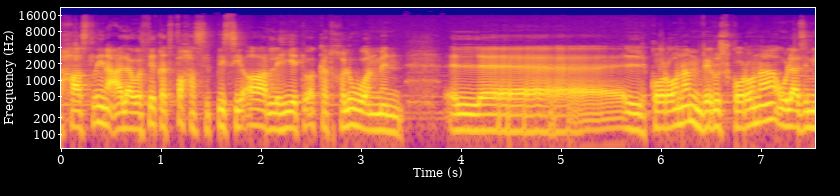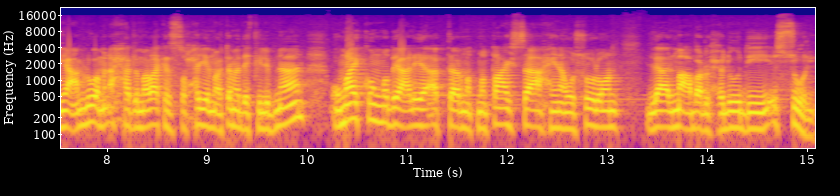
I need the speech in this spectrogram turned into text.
حاصلين على وثيقة فحص ال PCR اللي هي تؤكد خلوا من الكورونا من فيروس كورونا ولازم يعملوها من أحد المراكز الصحية المعتمدة في لبنان وما يكون مضي عليها أكثر من 18 ساعة حين وصولهم للمعبر الحدودي السوري.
